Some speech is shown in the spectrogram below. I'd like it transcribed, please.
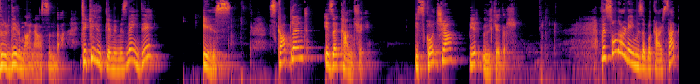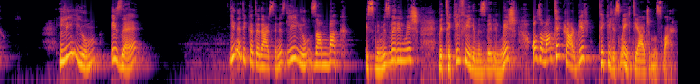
Dırdır manasında. Tekil yüklemimiz neydi? Is. Scotland is a country. İskoçya bir ülkedir. Ve son örneğimize bakarsak Lilium is a Yine dikkat ederseniz Lilium zambak ismimiz verilmiş ve tekil fiilimiz verilmiş. O zaman tekrar bir tekil isme ihtiyacımız var.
